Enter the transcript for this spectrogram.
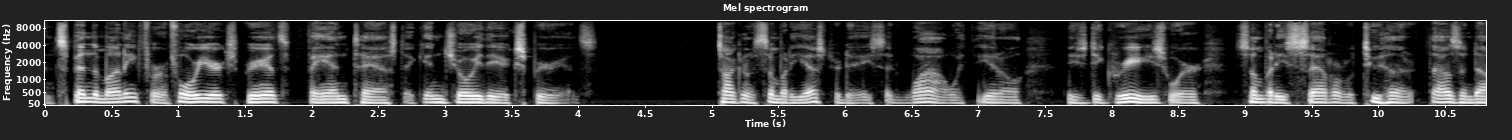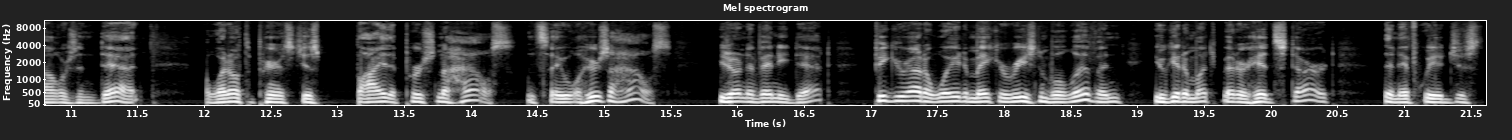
and spend the money for a four year experience, fantastic. Enjoy the experience. Talking with somebody yesterday, said, Wow, with you know, these degrees where somebody's settled with two hundred thousand dollars in debt, why don't the parents just buy the person a house and say, Well, here's a house. You don't have any debt figure out a way to make a reasonable living, you'll get a much better head start than if we had just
